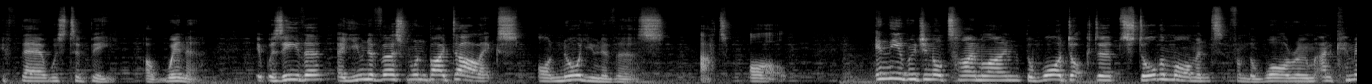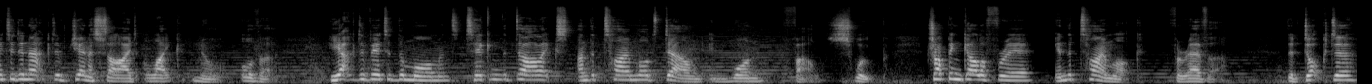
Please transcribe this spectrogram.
if there was to be a winner. It was either a universe run by Daleks or no universe at all. In the original timeline, the War Doctor stole the moment from the War Room and committed an act of genocide like no other. He activated the moment, taking the Daleks and the Time Lords down in one foul swoop trapping Gallifrey in the time lock forever. The Doctor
